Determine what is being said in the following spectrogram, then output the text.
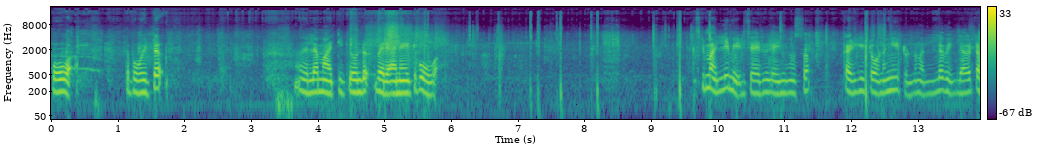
പോവാ. പോയിട്ട് എല്ലാം മാറ്റിക്കൊണ്ട് വരാനായിട്ട് പോവുക ഇച്ചിരി മല്ലി മേടിച്ചായിരുന്നു കഴിഞ്ഞ ദിവസം. കഴുകിയിട്ട് ഉണങ്ങിയിട്ടുണ്ട്. നല്ല വെയിലാണ് കേട്ടോ.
